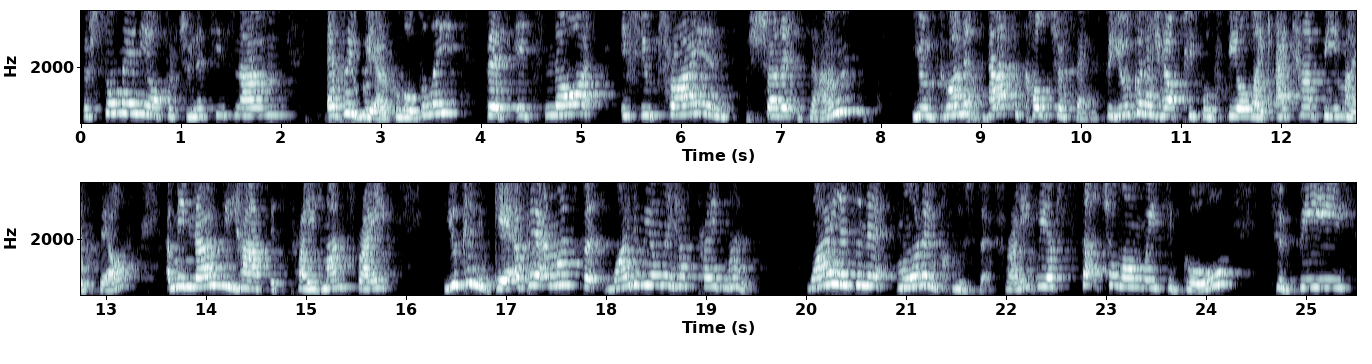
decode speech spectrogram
There's so many opportunities now everywhere globally that it's not if you try and shut it down, you're gonna that's a culture thing. So you're gonna help people feel like I can't be myself. I mean, now we have it's Pride Month, right? You can get a better month, but why do we only have Pride Month? Why isn't it more inclusive, right? We have such a long way to go to be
